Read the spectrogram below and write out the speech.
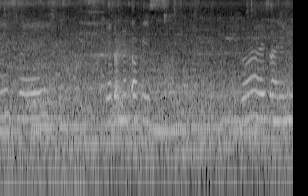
This way. Government office. Guys, I need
